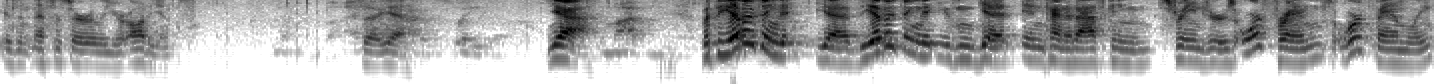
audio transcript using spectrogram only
isn't necessarily your audience. So, yeah. try to persuade them Yeah, to my view. but the other thing that yeah, the other thing that you can get in kind of asking strangers or friends or family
